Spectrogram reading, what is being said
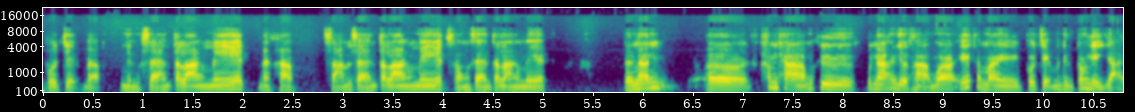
โปรเจกต์แบบหนึ่งแสนตารางเมตรนะครับสามแสนตารางเมตรสองแสนตารางเมตร ดังนั้นเอ่อคำถามคือคุณน้าจะถามว่า เอ๊ะทำไมโปรเจกต์มันถึงต้องใหญ่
